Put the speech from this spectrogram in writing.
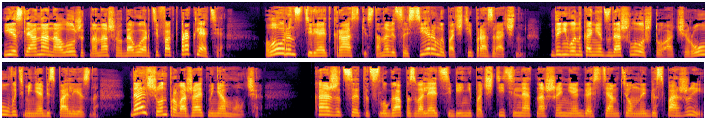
если она наложит на наш родовой артефакт проклятия. Лоуренс теряет краски, становится серым и почти прозрачным. До него наконец дошло, что очаровывать меня бесполезно. Дальше он провожает меня молча. Кажется, этот слуга позволяет себе непочтительное отношение к гостям темной госпожи.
